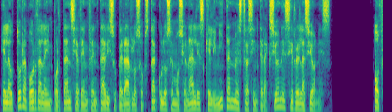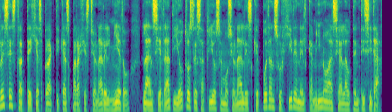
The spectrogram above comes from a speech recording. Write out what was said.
El autor aborda la importancia de enfrentar y superar los obstáculos emocionales que limitan nuestras interacciones y relaciones. Ofrece estrategias prácticas para gestionar el miedo, la ansiedad y otros desafíos emocionales que puedan surgir en el camino hacia la autenticidad.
